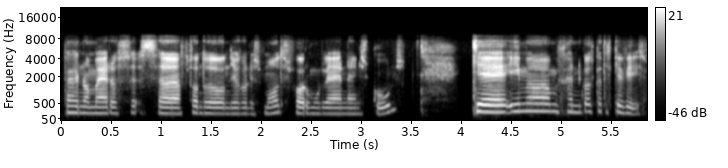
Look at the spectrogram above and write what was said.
παίρνω μέρος σε αυτόν τον διαγωνισμό της Φόρμουλα 1 in Schools και είμαι ο μηχανικός κατασκευής.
